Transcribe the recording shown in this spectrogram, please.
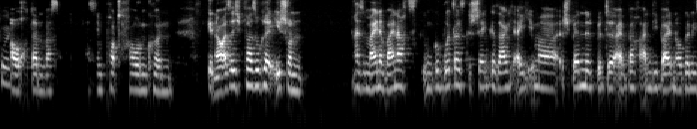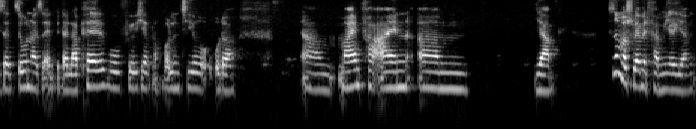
cool. auch dann was, in den Pott hauen können genau, also ich versuche ja eh schon also meine Weihnachts- und Geburtstagsgeschenke sage ich eigentlich immer, spendet bitte einfach an die beiden Organisationen, also entweder L'Appel, wofür ich ja noch volontiere, oder ähm, mein Verein. Ähm, ja, ist immer schwer mit Familie.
